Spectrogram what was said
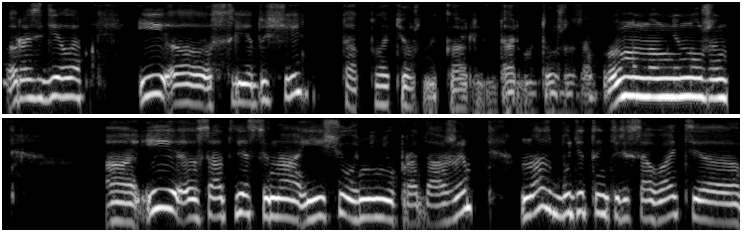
раздела. И э, следующий, так, платежный календарь мы тоже закроем, он нам не нужен. А, и, соответственно, еще в меню продажи нас будет интересовать э,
